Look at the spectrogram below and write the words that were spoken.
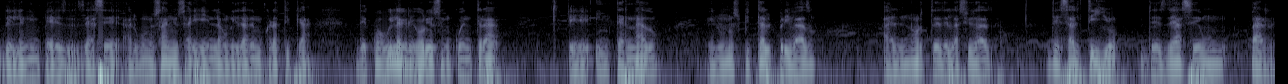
de Lenin Pérez desde hace algunos años ahí en la Unidad Democrática de Coahuila. Gregorio se encuentra eh, internado en un hospital privado al norte de la ciudad de Saltillo desde hace un par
